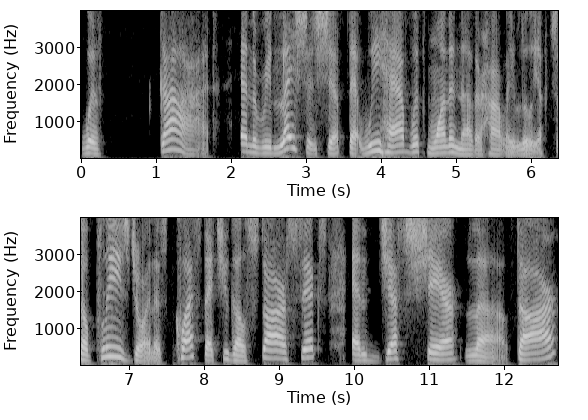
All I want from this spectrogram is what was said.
with God and the relationship that we have with one another. Hallelujah. So please join us. Quest that you go star six and just share love. Star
